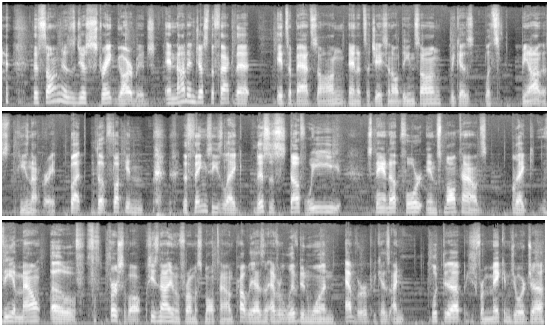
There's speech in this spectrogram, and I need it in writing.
the song is just straight garbage. And not in just the fact that it's a bad song and it's a Jason Aldean song, because let's be honest, he's not great. But the fucking the things he's like, this is stuff we stand up for in small towns. Like the amount of first of all, he's not even from a small town. Probably hasn't ever lived in one ever because I looked it up. He's from Macon, Georgia.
